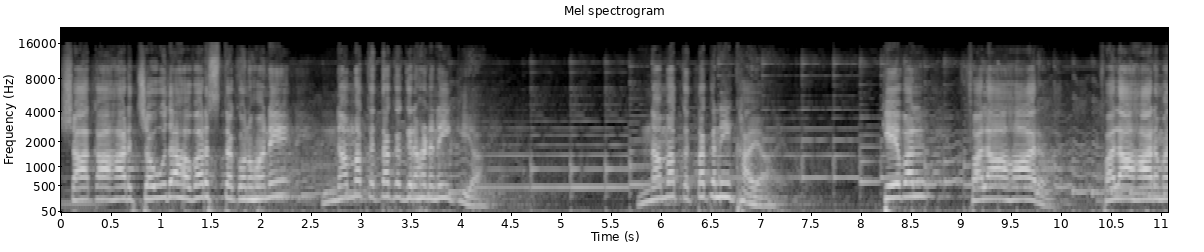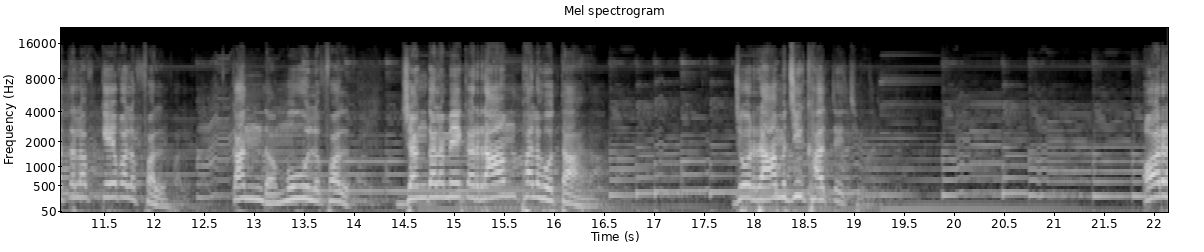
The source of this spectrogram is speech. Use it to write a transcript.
शाकाहार चौदह वर्ष तक उन्होंने नमक तक ग्रहण नहीं किया, नमक तक नहीं खाया। केवल फलाहार फलाहार मतलब केवल फल, कंद, मूल फल। जंगल में एक राम फल होता है, जो राम जी खाते थे। और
